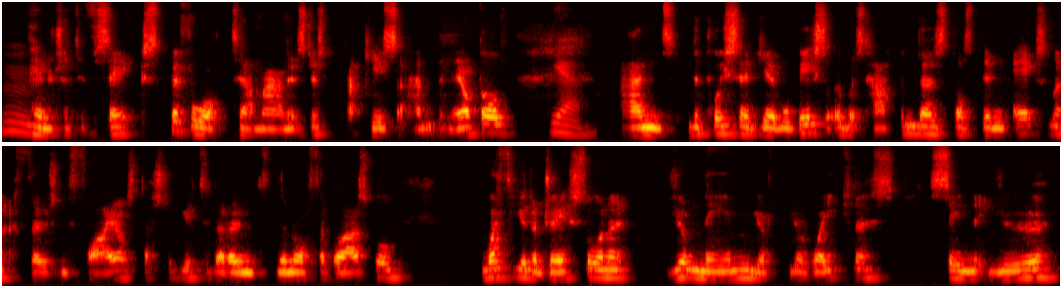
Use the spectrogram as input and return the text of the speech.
mm. penetrative sex before to a man. It's just a case that hadn't been heard of. Yeah. And the police said, yeah, well, basically what's happened is there's been X amount of thousand flyers distributed around the north of Glasgow with your address on it, your name, your, your likeness, saying that you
